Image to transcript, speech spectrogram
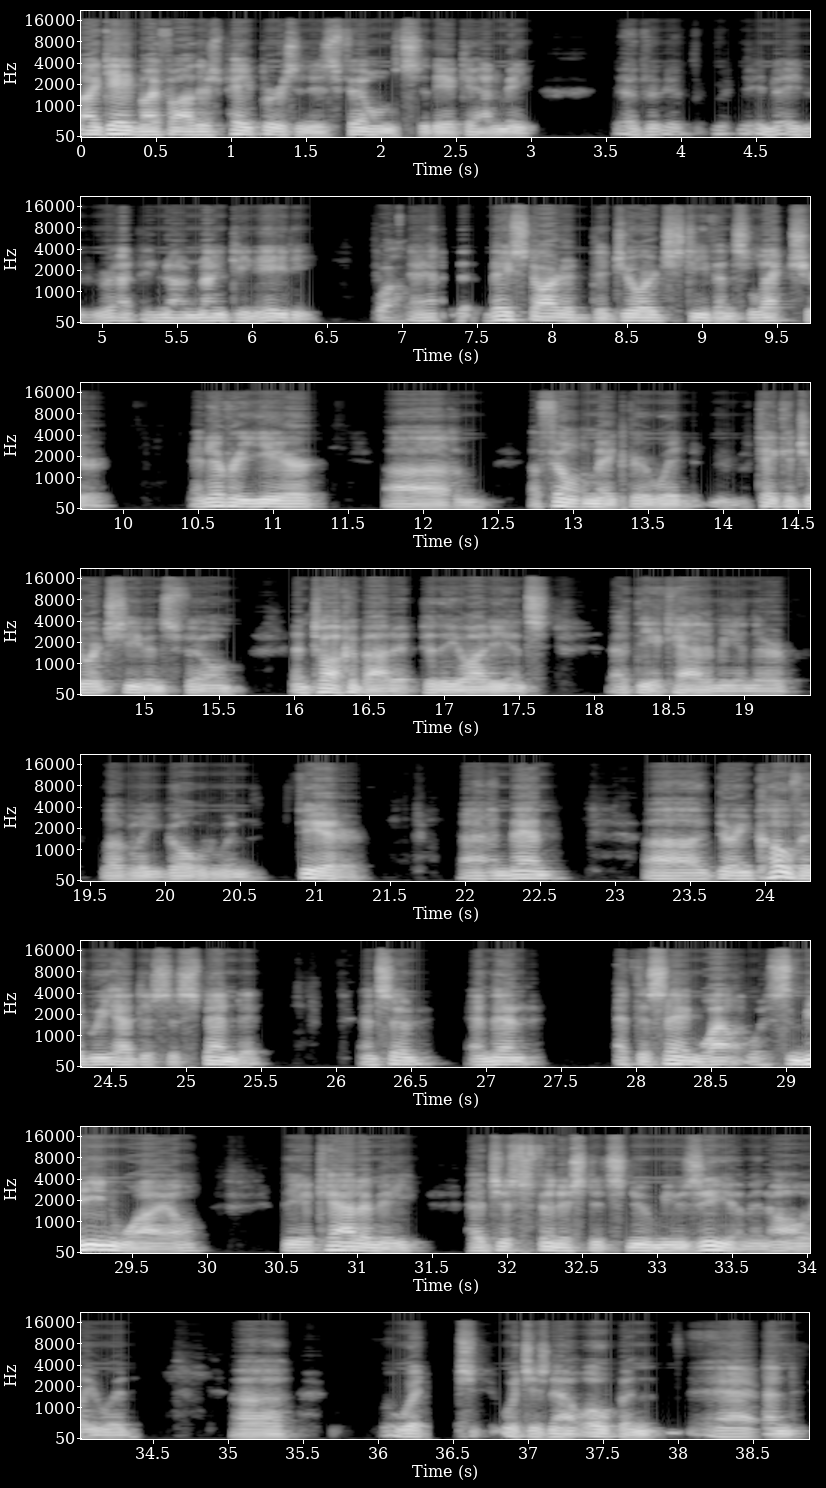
I gave my father's papers and his films to the Academy in, in, in 1980. Wow. And they started the George Stevens Lecture. And every year, um, a filmmaker would take a George Stevens film and talk about it to the audience at the Academy in their lovely Goldwyn Theater. And then uh, during COVID, we had to suspend it. And so, and then at the same while, meanwhile, the Academy had just finished its new museum in Hollywood, uh, which which is now open, and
